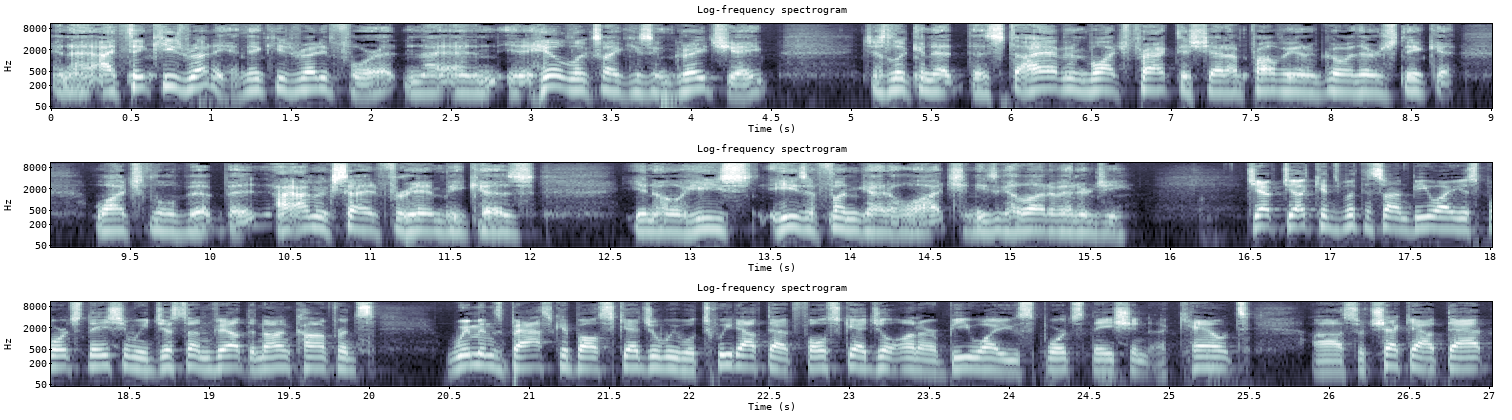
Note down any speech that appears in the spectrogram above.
And I, I think he's ready. I think he's ready for it. And, I, and Hill looks like he's in great shape. Just looking at this, I haven't watched practice yet. I'm probably going to go over there and sneak it, watch a little bit. But I, I'm excited for him because, you know, he's he's a fun guy to watch and he's got a lot of energy. Jeff Judkins with us on BYU Sports Nation. We just unveiled the non conference women's basketball schedule. We will tweet out that full schedule on our BYU Sports Nation account. Uh, so check out that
